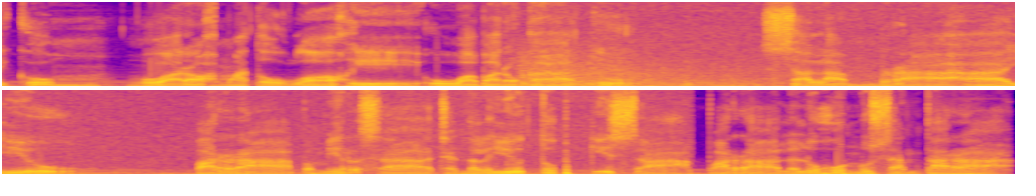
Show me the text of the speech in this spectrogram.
Assalamualaikum warahmatullahi wabarakatuh. Salam Rahayu para pemirsa channel YouTube Kisah Para Leluhur Nusantara.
